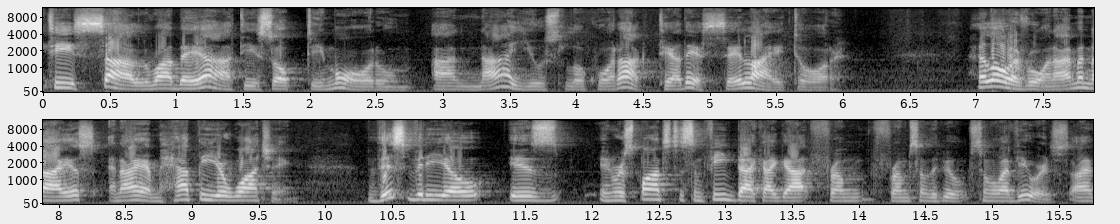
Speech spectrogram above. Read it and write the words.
ti salva beatis optimorum, Anaius loquaracte ad esse laetor. Hello everyone, I'm Anaius and I am happy you're watching. This video is in response to some feedback I got from, from some of the people, some of my viewers. I,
